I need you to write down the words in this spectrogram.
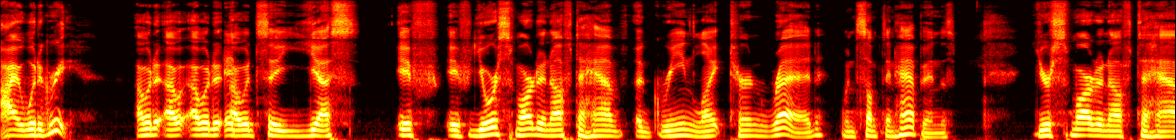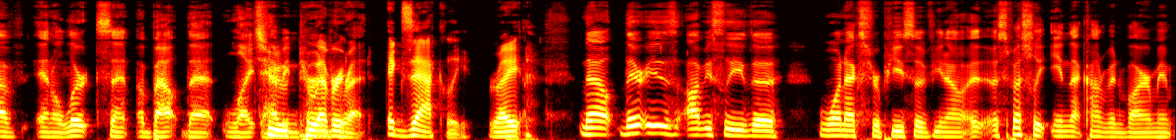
I would agree. I would I, would- I would It- I would say yes if if you're smart enough to have a green light turn red when something happens. You're smart enough to have an alert sent about that light To having turned whoever- red. Exactly. Right. Now, there is obviously the one extra piece of, you know, especially in that kind of environment,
